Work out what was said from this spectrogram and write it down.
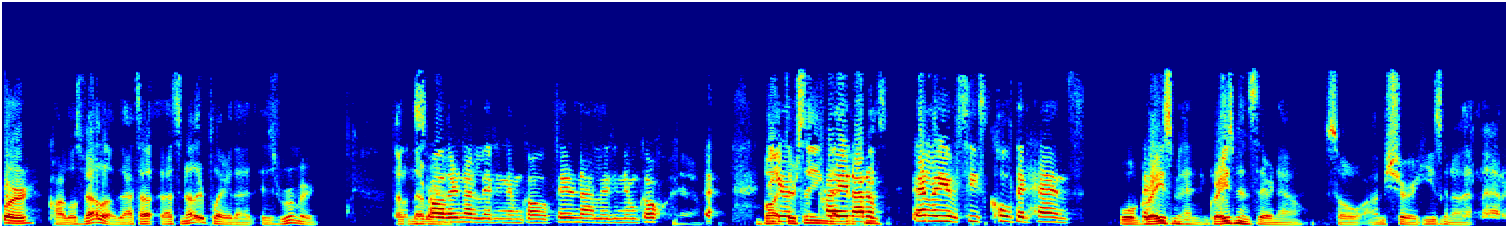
or Carlos Vela. That's a, that's another player that is rumored. That'll never oh, happen. they're not letting him go. They're not letting him go. But they're have to saying pry that it out of because, LAFC's cold dead hands. well, Griezmann, Griezmann's there now, so I'm sure he's gonna. Doesn't matter.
